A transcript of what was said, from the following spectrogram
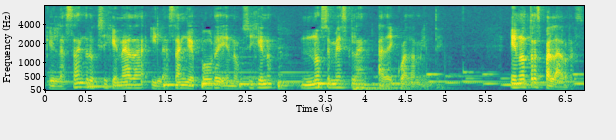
que la sangre oxigenada y la sangre pobre en oxígeno no se mezclan adecuadamente. En otras palabras,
